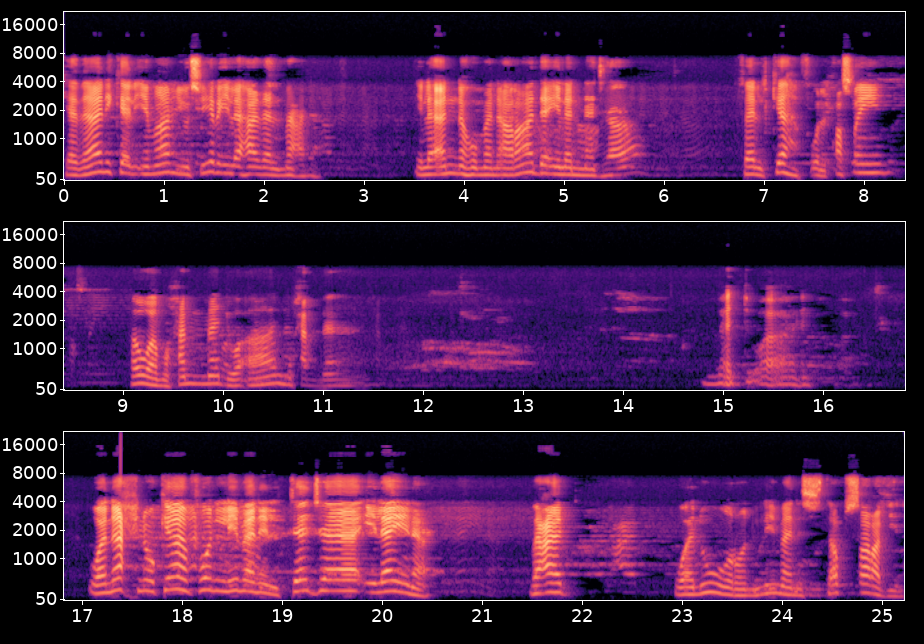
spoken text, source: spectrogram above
كذلك الإمام يشير إلى هذا المعنى. إلى أنه من أراد إلى النجاة فالكهف الحصين هو محمد وآل محمد. وآله ونحن كهف لمن التجأ إلينا. بعد ونور لمن استبصر بنا.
